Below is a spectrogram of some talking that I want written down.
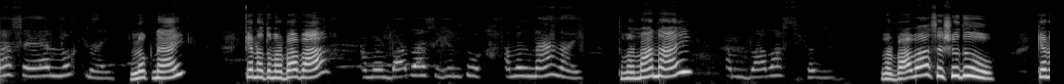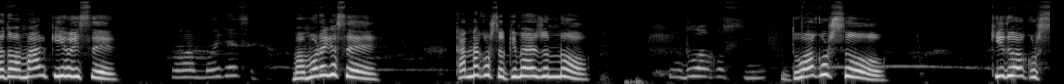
বাসায় আর লোক নাই। লোক নাই? কেন তোমার বাবা? আমার বাবা আছে কিন্তু আমার মা নাই। তোমার মা নাই? আমার বাবা আছে খালি। তোমার বাবা আছে শুধু? কেন তোমার মার কি হয়েছে? আমার মরে গেছে। মা মরে গেছে? কান্না করছ কি মায়ের জন্য? দোয়া করছি। দোয়া করছ? কি দোয়া করছ?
